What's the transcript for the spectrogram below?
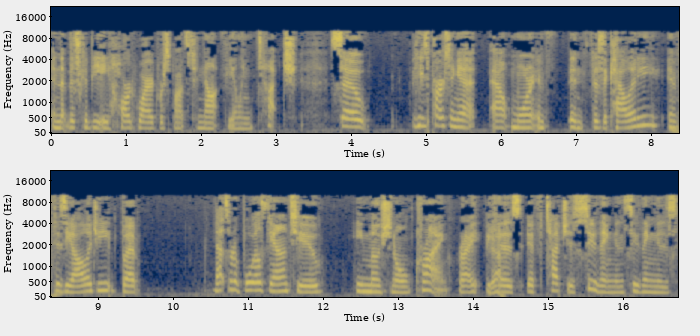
and that this could be a hardwired response to not feeling touch. So he's parsing it out more in, in physicality and physiology, but that sort of boils down to emotional crying, right? Because if touch is soothing and soothing is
